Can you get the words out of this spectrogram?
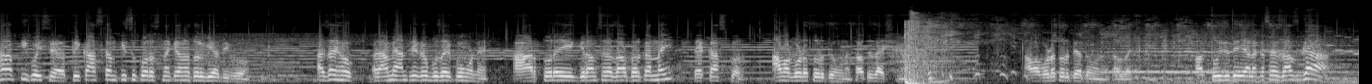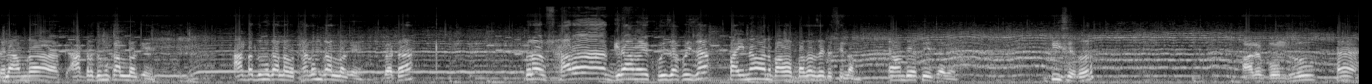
খারাপ কি কইছে? তুই কাজ কাম কিছু করস না কেন তোর বিয়া দিব? আর যাই হোক, আর আমি আন্টিকে বুঝাই মনে। আর তোর এই গ্রাম ছেড়ে যাওয়ার দরকার নাই এক কাজ কর, আমার বড় তোর দেবো না, তাতে যাইস না। আমার বড় তোর দিয়ে দেবো না, তাও যাইস। আর তুই যদি এই এলাকা ছেড়ে যাস গা, তাহলে আমরা আড্ডা তুমি কার লগে? আড্ডা তুমি কার লগে? থাকুম কার লগে? বেটা? তোরা সারা গ্রামে খুঁজা খুঁজা পাই না মানে বাবা- বাজার যেতেছিলাম এমন দিয়ে তুই যাবে। কিসে তোর? আরে বন্ধু হ্যাঁ।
